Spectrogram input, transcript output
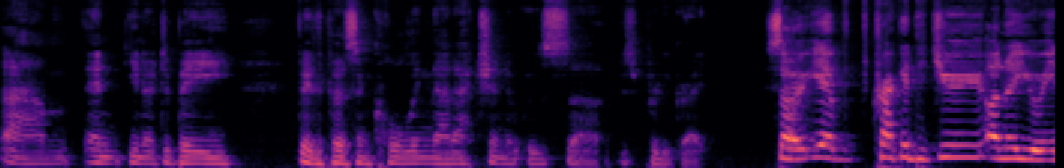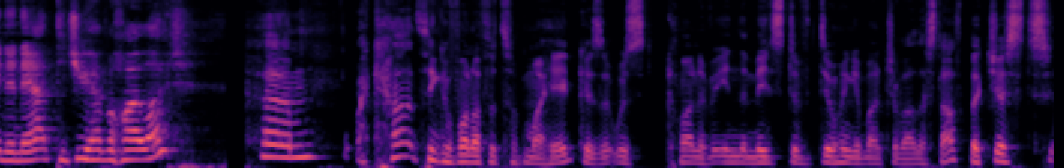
Um, and you know to be be the person calling that action, it was uh, was pretty great. So yeah, Cracker, did you? I know you were in and out. Did you have a highlight? Um, I can't think of one off the top of my head because it was kind of in the midst of doing a bunch of other stuff, but just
